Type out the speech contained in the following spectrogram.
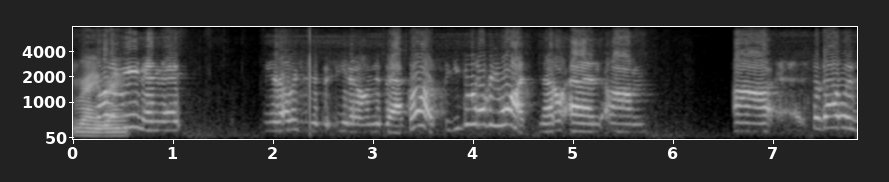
Right, you know right. what I mean? And uh, you're always in the, you know, in the back row, so you do whatever you want, you know. And um, uh, so that was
